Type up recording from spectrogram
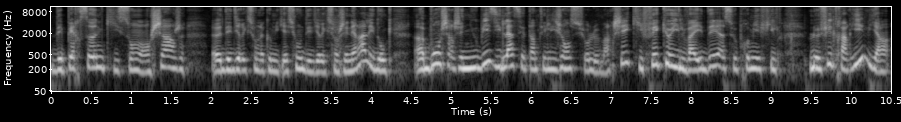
des personnes qui sont en charge des directions de la communication ou des directions générales. Et donc, un bon chargé de newbies, il a cette intelligence sur le marché qui fait qu'il va aider à ce premier filtre. Le filtre arrive, il y a,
